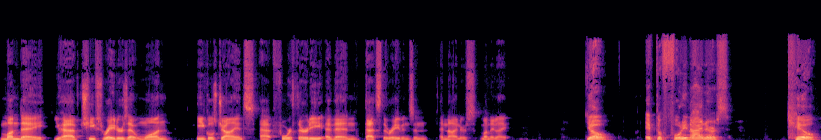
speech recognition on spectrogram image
Monday, you have Chiefs Raiders at one, Eagles Giants at four thirty, and then that's the Ravens and, and Niners Monday night yo, if the 49ers kill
